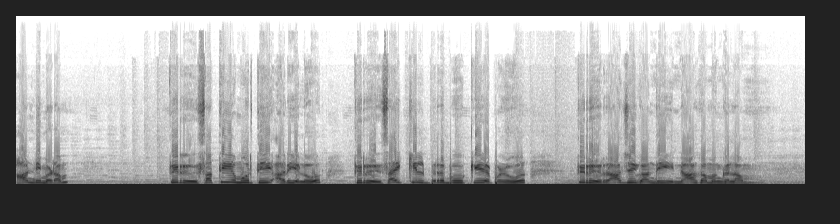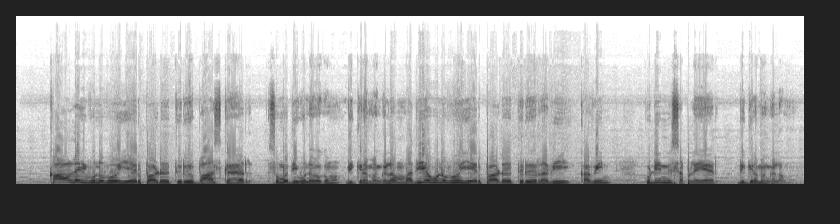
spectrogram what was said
ஆண்டிமடம் திரு சத்தியமூர்த்தி அரியலூர் திரு சைக்கிள் பிரபு கீழப்பழுவூர் திரு ராஜீவ்காந்தி நாகமங்கலம். காலை உணவு ஏற்பாடு திரு பாஸ்கர் சுமதி உணவகம் விக்கிரமங்கலம். மதிய உணவு ஏற்பாடு திரு ரவி கவின் குடிநீர் சப்ளையர் விக்கிரமங்கலம்.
